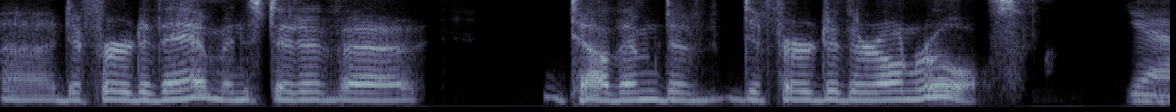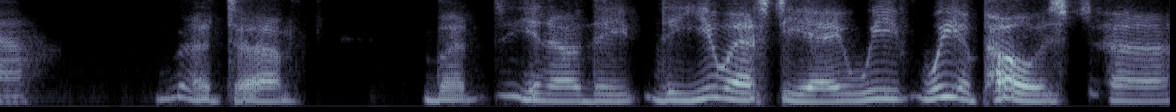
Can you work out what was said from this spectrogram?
uh, defer to them instead of uh, tell them to defer to their own rules. Yeah. But um, but you know the the USDA we we opposed uh,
